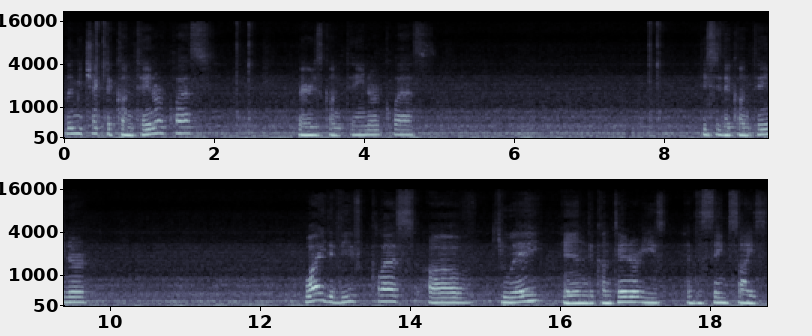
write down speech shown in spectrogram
let me check the container class. Where is container class? This is the container. Why the div class of QA and the container is at the same size?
